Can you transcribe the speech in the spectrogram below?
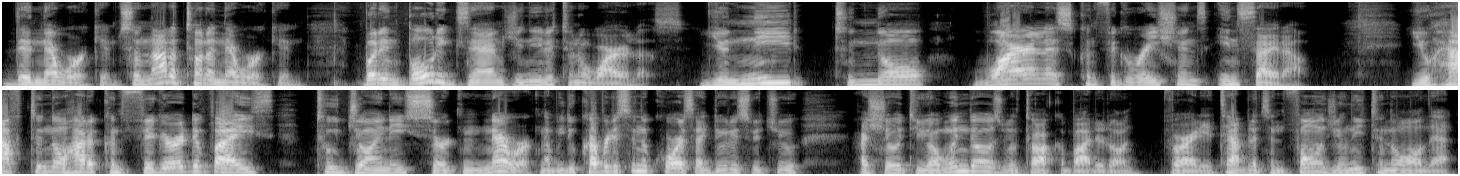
the networking. So not a ton of networking. But in both exams, you needed to know wireless. You need to know wireless configurations inside out. You have to know how to configure a device to join a certain network. Now, we do cover this in the course. I do this with you. I show it to you on Windows. We'll talk about it on variety of tablets and phones. You'll need to know all that.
